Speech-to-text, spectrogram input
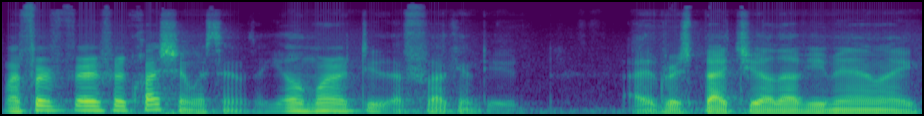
my first very first question was him. I was like, "Yo, Mark, dude, that fucking dude, I respect you. I love you, man. Like,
